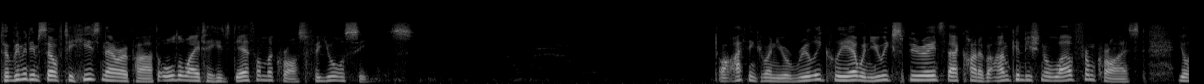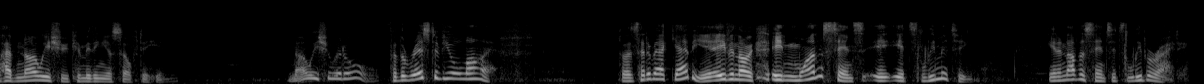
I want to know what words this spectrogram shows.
to limit himself to his narrow path all the way to his death on the cross for your sins. Oh, I think when you're really clear, when you experience that kind of unconditional love from Christ, you'll have no issue committing yourself to him. No issue at all for the rest of your life. So I said about Gabby, even though in one sense it's limiting, in another sense it's liberating.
